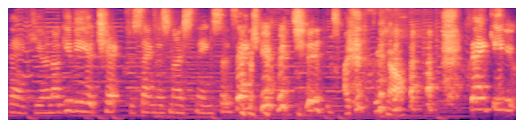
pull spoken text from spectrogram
Thank you. And I'll give you a check for saying those nice things. So thank you, Richard. I think, thank you.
